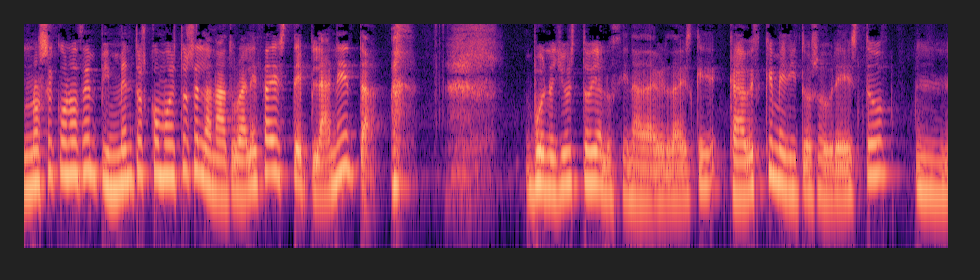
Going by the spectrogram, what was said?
no se conocen pigmentos como estos en la naturaleza de este planeta. bueno, yo estoy alucinada, verdad. Es que cada vez que medito sobre esto, Mm,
